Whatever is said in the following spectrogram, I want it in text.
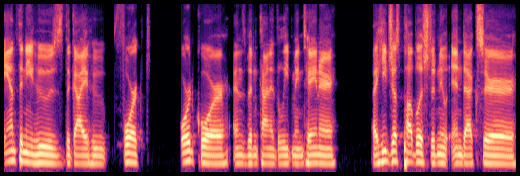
Anthony, who's the guy who forked OrdCore and has been kind of the lead maintainer, uh, he just published a new indexer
